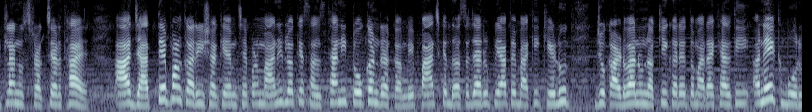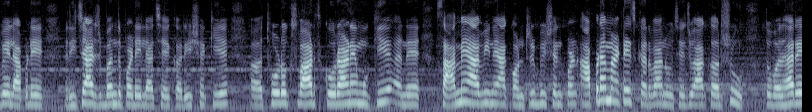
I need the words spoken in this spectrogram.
એટલાનું સ્ટ્રક્ચર થાય, આ જાતે પણ કરી શકે એમ છે, પણ માની લો કે સંસ્થાની ટોકન રકમ એ પાંચ કે દસ હજાર રૂપિયા આપે, બાકી ખેડૂત જો કાઢવાનું નક્કી કરે તો મારા ખ્યાલથી અનેક બોરવેલ આપણે રિચાર્જ બંધ પડેલા છે એ કરી શકીએ થોડોક સ્વાર્થ કોરાણે મૂકીએ અને સામે આવીને આ કોન્ટ્રીબ્યુશન પણ આપણા માટે જ કરવાનું છે, જો આ કરશું તો વધારે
